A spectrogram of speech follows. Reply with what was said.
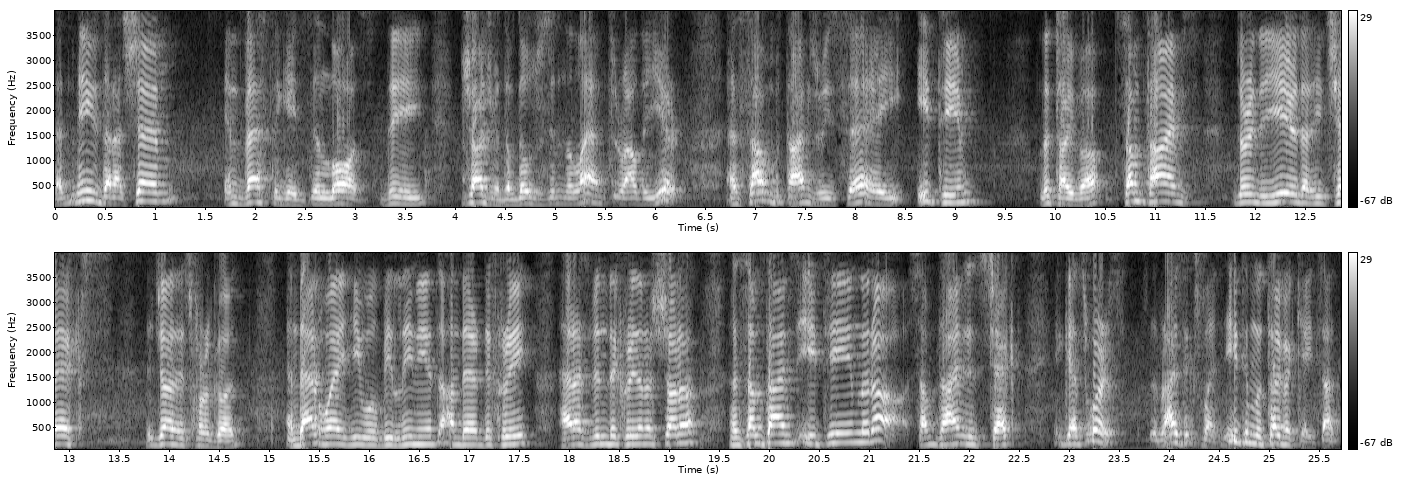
That means that Hashem investigates the laws, the judgment of those who sit in the land throughout the year. And sometimes we say, Itim L'Toiva. Sometimes during the year that he checks the judgment is for good and that way he will be lenient on their decree. That has been decreed on Hashanah, and sometimes itim lera. Sometimes it's checked, it gets worse. So the Bryce explains itim l'toiva.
